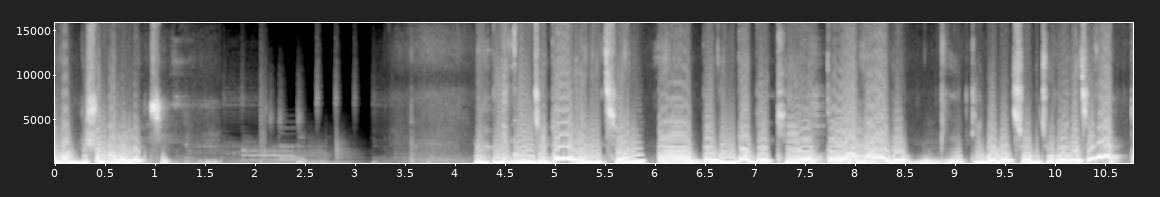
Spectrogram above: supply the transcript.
আমার ভীষণ ভালো লাগছে। বেগুন যেটা এনেছেন বেগুনটা দেখে তো আমার, কি বলব, চোখ জুড়ে গেছে, এত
